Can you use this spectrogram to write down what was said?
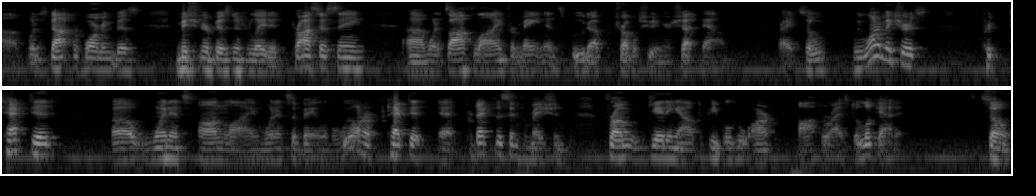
Uh, when it's not performing mission or business related processing, uh, when it's offline for maintenance, boot up, troubleshooting, or shutdown, right? So we want to make sure it's protected uh, when it's online, when it's available. We want to protect it, uh, protect this information from getting out to people who aren't authorized to look at it. So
